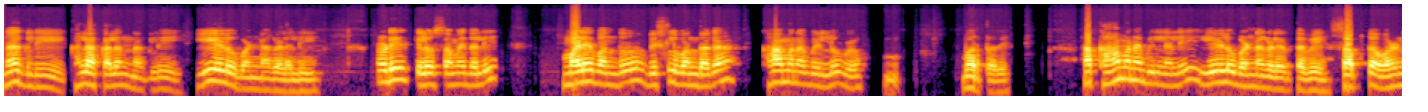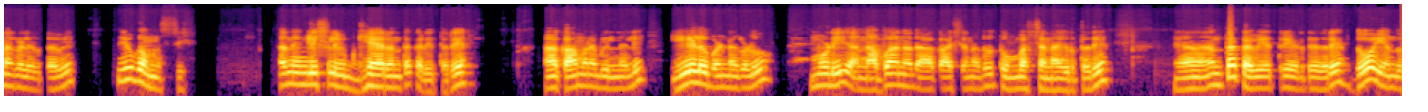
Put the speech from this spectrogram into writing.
ನಗ್ಲಿ ಕಲ ಕಲನ್ ನಗ್ಲಿ, ಏಳು ಬಣ್ಣಗಳಲ್ಲಿ. ನೋಡಿ ಕೆಲವು ಸಮಯದಲ್ಲಿ ಮಳೆ ಬಂದು ಬಿಸಿಲು ಬಂದಾಗ ಕಾಮನ ಬಿಲ್ಲು ಬರ್ತದೆ. ಆ ಕಾಮನ ಬಿಲ್ನಲ್ಲಿ ಏಳು ಬಣ್ಣಗಳಿರ್ತವೆ, ಸಪ್ತ ವರ್ಣಗಳಿರ್ತವೆ. ನೀವು ಗಮನಿಸಿ. ಅದನ್ನ ಇಂಗ್ಲಿಷಲ್ಲಿ ವಿಬ್ಘೇರ್ ಅಂತ ಕರೀತಾರೆ. ಆ ಕಾಮನ ಬಿಲ್ನಲ್ಲಿ ಏಳು ಬಣ್ಣಗಳು, ಮುಡಿ ಆಕಾಶ ಅನ್ನೋದು ತುಂಬಾ ಚೆನ್ನಾಗಿರ್ತದೆ. ಅಂತ ಕವಿಯತ್ರಿ ಹೇಳ್ತಾ ಇದ್ದಾರೆ. ದೋ ಎಂದು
